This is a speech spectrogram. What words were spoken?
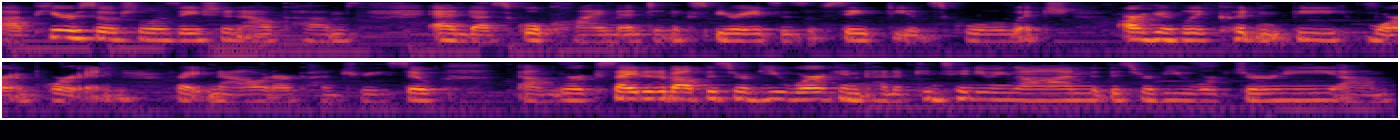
uh, peer socialization outcomes, and uh, school climate and experiences of safety in school, which arguably couldn't be more important right now in our country. So um, we're excited about this review work and kind of continuing on this review work journey um,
